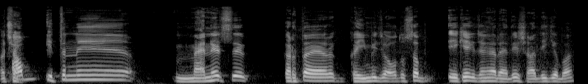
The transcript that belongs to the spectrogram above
अच्छा। अब इतने मैनेज से करता है कहीं भी जाओ तो सब एक एक जगह रहते हैं शादी के बाद।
